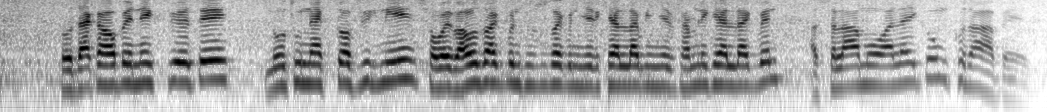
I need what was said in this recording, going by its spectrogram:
তো দেখা হবে নেক্সট ভিডিওতে নতুন এক টপিক নিয়ে। সবাই ভালো থাকবেন, সুস্থ থাকবেন, নিজের খেয়াল রাখবেন, নিজের ফ্যামিলি খেয়াল রাখবেন। আসসালামু আলাইকুম, খুদা হাফেজ।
